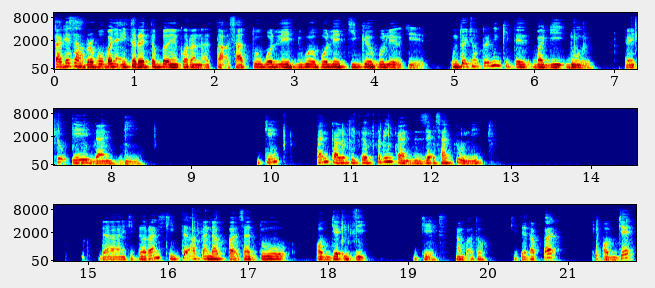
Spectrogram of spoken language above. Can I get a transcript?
tak kisah berapa banyak iteratable yang korang nak letak. Satu boleh, dua boleh, tiga boleh. Okay, untuk contoh ni kita bagi dua iaitu A dan B. Okey. Dan kalau kita printkan Z1 ni dan kita run kita akan dapat satu objek zip. Okey, nampak tu. Kita dapat objek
